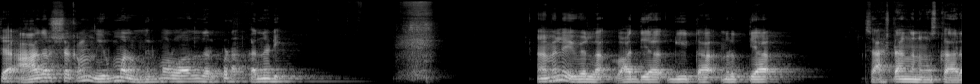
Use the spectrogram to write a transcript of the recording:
ಚ, ಆದರ್ಶಕಂ ನಿರ್ಮಲ, ನಿರ್ಮಲವಾದ ದರ್ಪಣ, ಕನ್ನಡಿ. ಆಮೇಲೆ ಇವೆಲ್ಲ ವಾದ್ಯ, ಗೀತ, ನೃತ್ಯ. ಸಾಷ್ಟಾಂಗ ನಮಸ್ಕಾರ,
